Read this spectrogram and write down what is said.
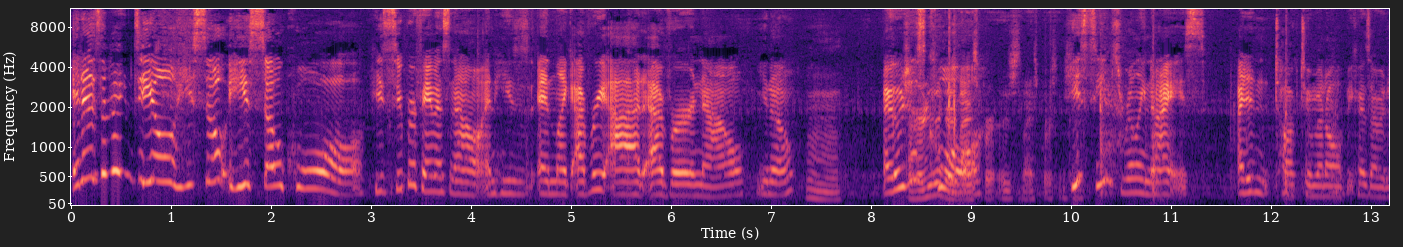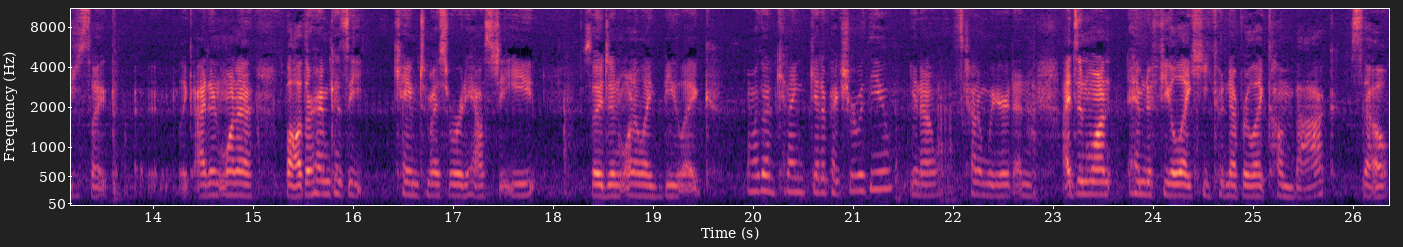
it is a big deal. He's so he's so cool. He's super famous now, and he's in like every ad ever now. You know, Mhm. it was just cool. nice, per- he's just a nice person. He seems really nice. I didn't talk to him at all because I was just like, like I didn't want to bother him because he came to my sorority house to eat, so I didn't want to like be like, oh my god, can I get a picture with you? You know, it's kind of weird, and I didn't want him to feel like he could never like come back, so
